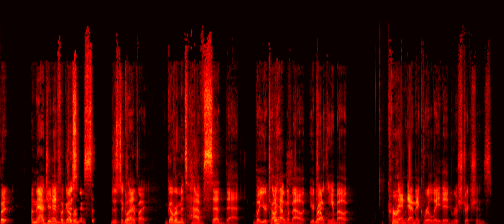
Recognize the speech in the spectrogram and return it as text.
but Imagine and if a government. Just, just to clarify, ahead. governments have said that, but you're talking about you're right. talking about Currently. pandemic related restrictions.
